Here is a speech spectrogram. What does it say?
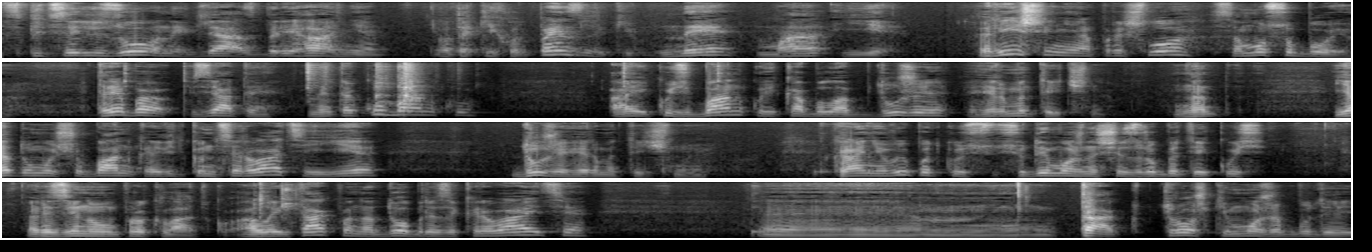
спеціалізованих для зберігання отаких от пензликів немає. Рішення прийшло само собою. Треба взяти не таку банку, а якусь банку, яка була б дуже герметична. Я думаю, що банка від консервації є дуже герметичною. В крайньому випадку сюди можна ще зробити якусь резинову прокладку. Але і так вона добре закривається. Ем, Так, трошки може буде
